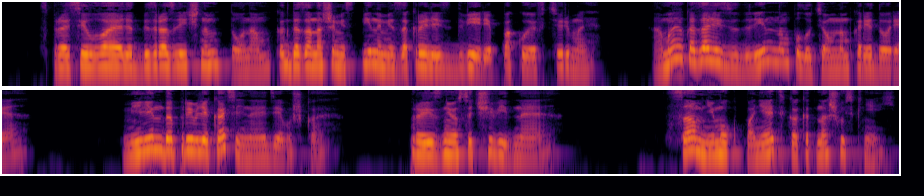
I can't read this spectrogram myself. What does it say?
— спросил Вайолет безразличным тоном, когда за нашими спинами закрылись двери покоев тюрьмы а мы оказались в длинном полутемном коридоре. «Мелинда привлекательная девушка», — произнес очевидное. Сам не мог понять, как отношусь к ней.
